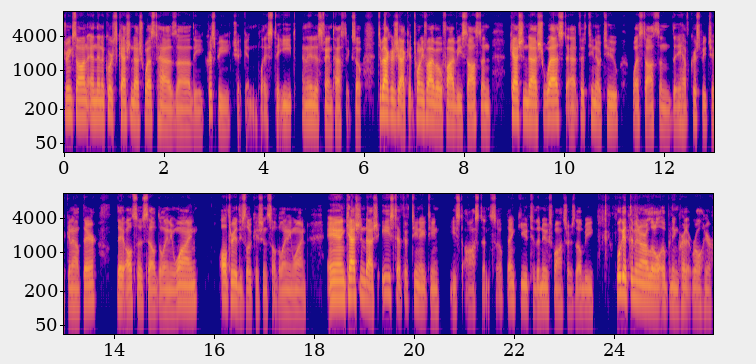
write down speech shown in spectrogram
drinks on. And then, of course, Cash and Dash West has uh, the crispy chicken place to eat. And it is fantastic. So, Tobacco Shack, 2505 East Austin. Cash and Dash West at 1502 West Austin. They have crispy chicken out there. They also sell Delaney wine. All three of these locations sell Delaney wine. And Cash and Dash East at 1518 East Austin. So thank you to the new sponsors. They'll be, we'll get them in our little opening credit roll here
